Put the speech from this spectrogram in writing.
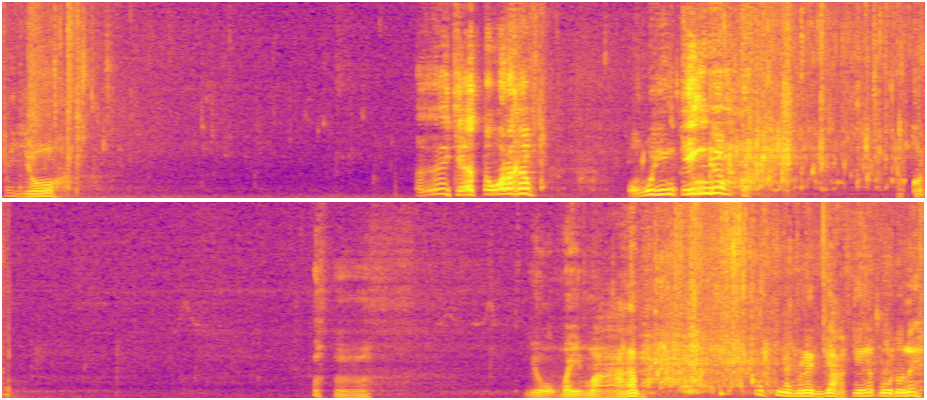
ไม่อยู่เอ้ยเจอตัวแล้วครับ โอ้จริงๆครับกดอื้อหือ โยกไม่มาครับโอ้โหมันเล่นยากจริงครับปูตัวนี้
